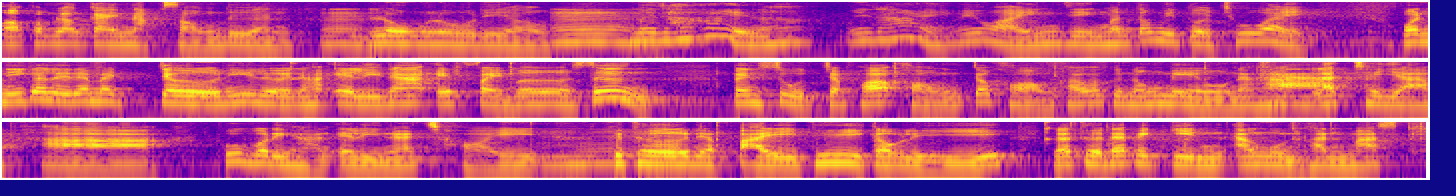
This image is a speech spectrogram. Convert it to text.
ออกกำลังกายหนัก2เดือนอืมลงโลเดียวอืมไม่ได้นะ ไม่ได้ไม่ไหวจริง ๆ มันต้องมีตัวช่วย วันนี้ก็เลยได้มาเจอนี่เลยนะฮะเอลิน่าเอสไฟเบอร์ซึ่ง เป็นสูตรเฉพาะของเจ้าของเขาก็คือน้องเมลนะคฮะรับรัชยาภา ผู้บริหารเอลิน่าชอย คือเธอเนี่ยไปที่เกาหลี แล้วเธอได้ไปกินองุ่นพันธุ์มัสแค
